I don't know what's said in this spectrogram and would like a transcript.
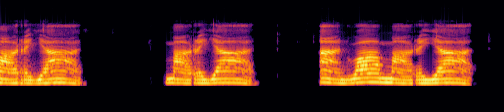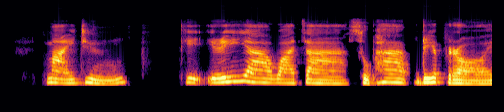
มารยาท มารยาท อ่านว่ามารยาท หมายถึงกิริยาวาจาสุภาพเรียบร้อย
